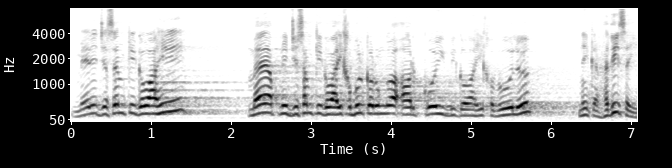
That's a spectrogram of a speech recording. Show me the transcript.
میرے جسم کی گواہی میں اپنی جسم کی گواہی قبول کروں گا اور کوئی بھی گواہی قبول نہیں کر حدیث ہے۔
